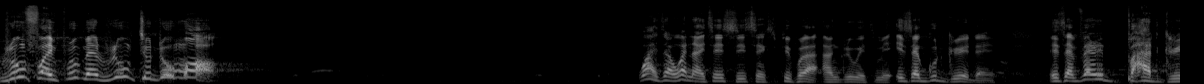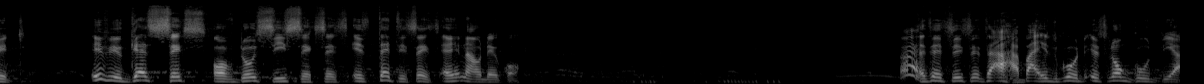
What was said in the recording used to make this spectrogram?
Room for improvement, room to do more. Why is that when I say C6, people are angry with me? It's a good grade. Eh? It's a very bad grade. If you get six of those C6s, it's 36. And eh, now they call. Ah, it's, it's, it's, ah, but it's good. It's not good, Bia.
